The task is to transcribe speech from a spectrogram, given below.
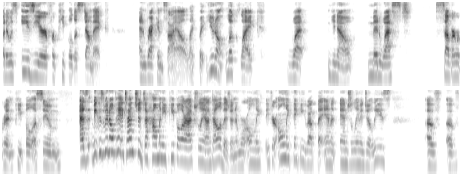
But it was easier for people to stomach and reconcile. Like, but you don't look like what, you know, Midwest suburban people assume as because we don't pay attention to how many people are actually on television and we're only if you're only thinking about the An- Angelina Jolie's of of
